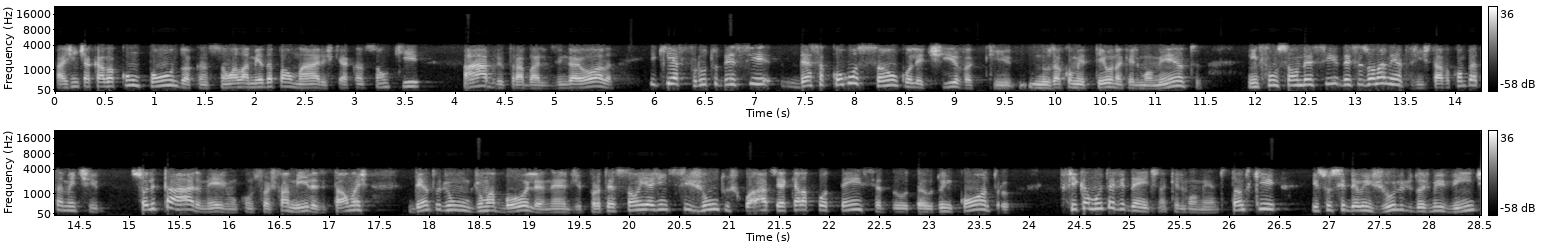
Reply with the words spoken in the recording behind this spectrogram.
a gente acaba compondo a canção Alameda Palmares, que é a canção que abre o trabalho de Zingaiola e que é fruto desse, dessa comoção coletiva que nos acometeu naquele momento em função desse, desse isolamento. A gente estava completamente solitário mesmo, com suas famílias e tal, mas dentro de, um, de uma bolha né, de proteção e a gente se junta os quatro e aquela potência do, do, do encontro fica muito evidente naquele momento. Tanto que isso se deu em julho de 2020.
